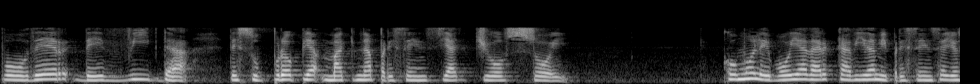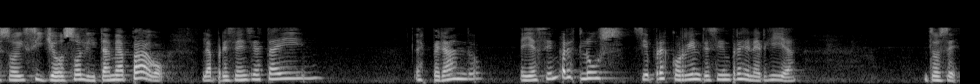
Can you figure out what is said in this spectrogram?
poder de vida de su propia magna presencia yo soy. ¿Cómo le voy a dar cabida a mi presencia yo soy si yo solita me apago? La presencia está ahí, esperando. Ella siempre es luz, siempre es corriente, siempre es energía. Entonces,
